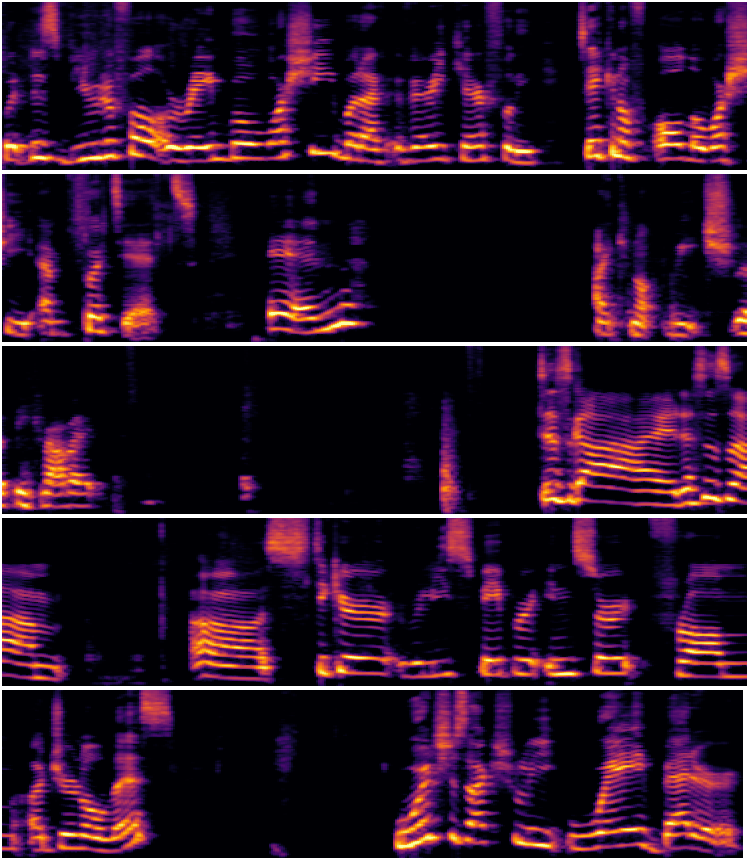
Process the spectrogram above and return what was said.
with this beautiful rainbow washi, but I've very carefully taken off all the washi and put it in. I cannot reach. Let me grab it. This guy. This is um a sticker release paper insert from a Journal This which is actually way better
